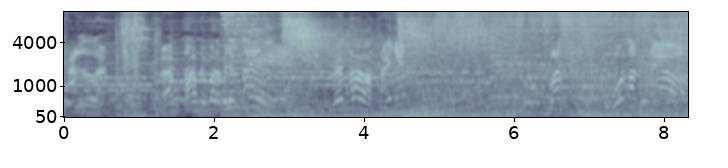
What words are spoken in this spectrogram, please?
ฉันล่ะเริ่มเติมดับเบิลดับเบิลเต้เฟเธอร์ไทเดนพลัส โบตันแอร์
